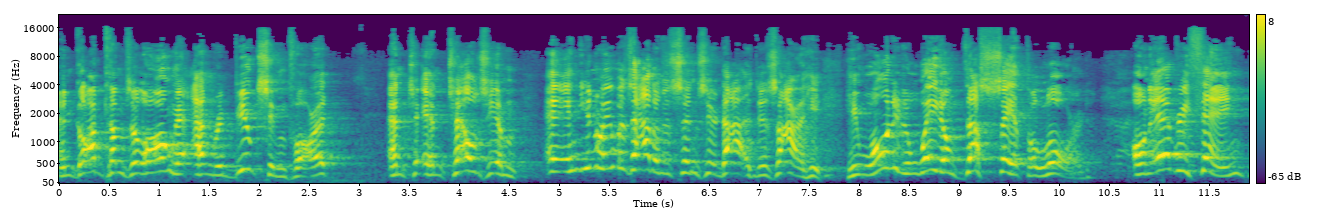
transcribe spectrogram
And God comes along and rebukes him for it and, and tells him, and, and, you know, it was out of a sincere di- desire. He, he wanted to wait on, thus saith the Lord, on everything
